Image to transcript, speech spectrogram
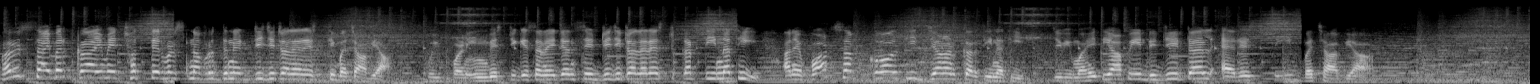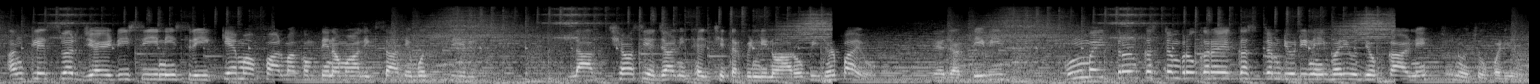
Bharuch cyber ક્રાઇમે છોતેર વર્ષના વૃદ્ધને digital એરેસ્ટથી બચાવ્યા. કોઈ પણ ઇન્વેસ્ટિગેશન એજન્સી ડિજિટલ એરેસ્ટ કરતી નથી અને વોટ્સઅપ કોલથી જાણ કરતી નથી. જેવી માહિતી આપી ડિજિટલ એરેસ્ટથી બચાવ્યા. અંકલેશ્વર જીઆઈડીસીની શ્રી કેમા ફાર્મા કંપનીના માલિક સાથે બોતેર લાખ છ્યાસી હજારની થયેલ છેતરપિંડીનો આરોપી ઝડપાયો. બે હજાર ત્રેવીસ મુંબઈ ત્રણ કસ્ટમ બ્રોકરે કસ્ટમ ડ્યુટી નહીં ભરી ઉદ્યોગકારને ચૂનો ચોપડ્યો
